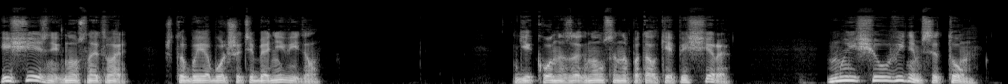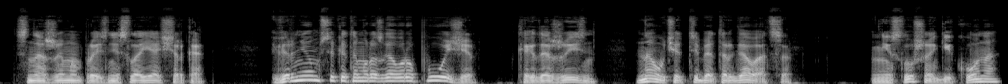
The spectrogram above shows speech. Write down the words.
Исчезни, гнусная тварь, чтобы я больше тебя не видел». Геккон изогнулся на потолке пещеры. «Мы еще увидимся, Том», — с нажимом произнесла ящерка. «Вернемся к этому разговору позже, когда жизнь научит тебя торговаться». Не слушая Геккона,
